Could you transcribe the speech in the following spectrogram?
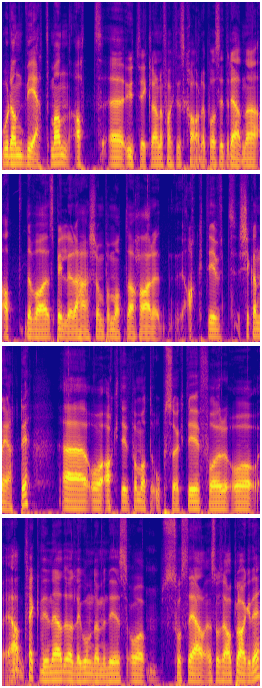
Hvordan vet man at uh, utviklerne faktisk har det på sitt redne at det var spillere her som på en måte har aktivt sjikanert de? Uh, og aktivt på en måte oppsøkt de for å ja, trekke de ned, ødelegge omdømmet deres og sosial, sosial plage de?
